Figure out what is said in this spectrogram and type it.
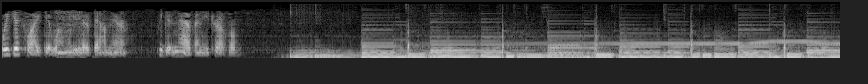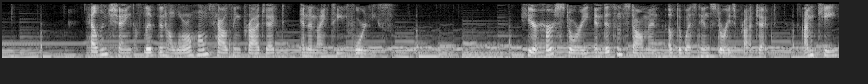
we just liked it when we lived down there. We didn't have any trouble Helen Shank lived in a Laurel Homes housing project in the 1940s. Hear her story in this installment of the West End Stories Project. I'm Key,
